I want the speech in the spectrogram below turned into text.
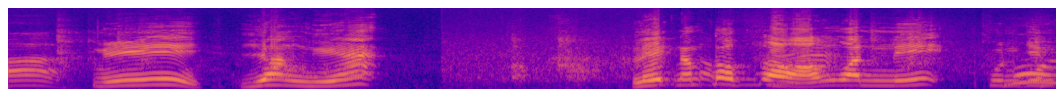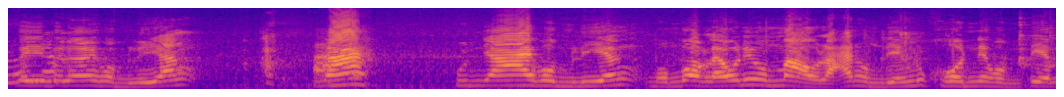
เออนี่อย่างเงี้ยเล็กน้ำตกสองวันนี้ คุณกินฟรีไปเลยผมเลี้ยง นะคุณยายผมเลี้ยง ผมบอกแล้วว่านี่ผมเหมาร้านผมเลี้ยงทุกคนเนี่ยผมเตรียม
